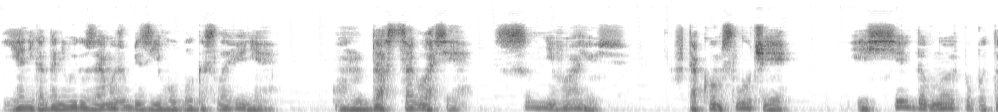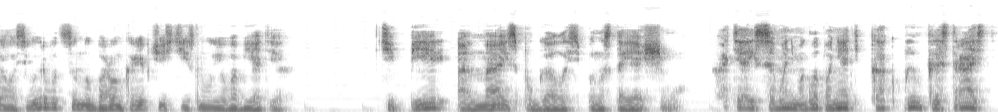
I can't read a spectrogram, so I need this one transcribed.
Я никогда не выйду замуж без его благословения. Он даст согласие». «Сомневаюсь. В таком случае...» Исельда вновь попыталась вырваться, но барон крепче стиснул ее в объятиях. Теперь она испугалась по-настоящему хотя и сама не могла понять, как пылкая страсть,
